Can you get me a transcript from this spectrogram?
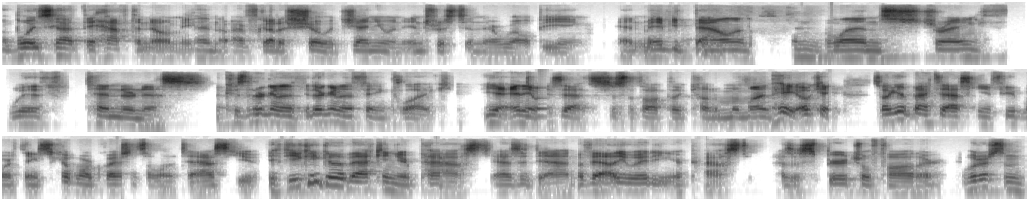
my boys got, they have to know me, and I've got to show a genuine interest in their well-being, and maybe balance and blend strength with tenderness because they're gonna they're gonna think like yeah anyways that's just a thought that come to my mind hey okay so i'll get back to asking a few more things a couple more questions i wanted to ask you if you could go back in your past as a dad evaluating your past as a spiritual father what are some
